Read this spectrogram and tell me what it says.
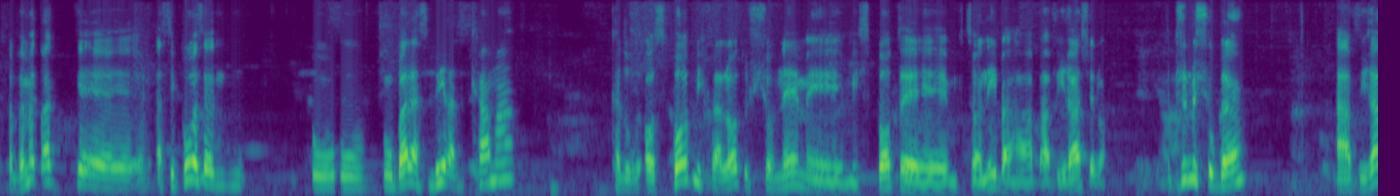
עכשיו באמת רק הסיפור הזה, הוא, הוא, הוא בא להסביר עד כמה כדור, או ספורט מכללות הוא שונה מספורט מקצועני בא- באווירה שלו. זה פשוט משוגע. האווירה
